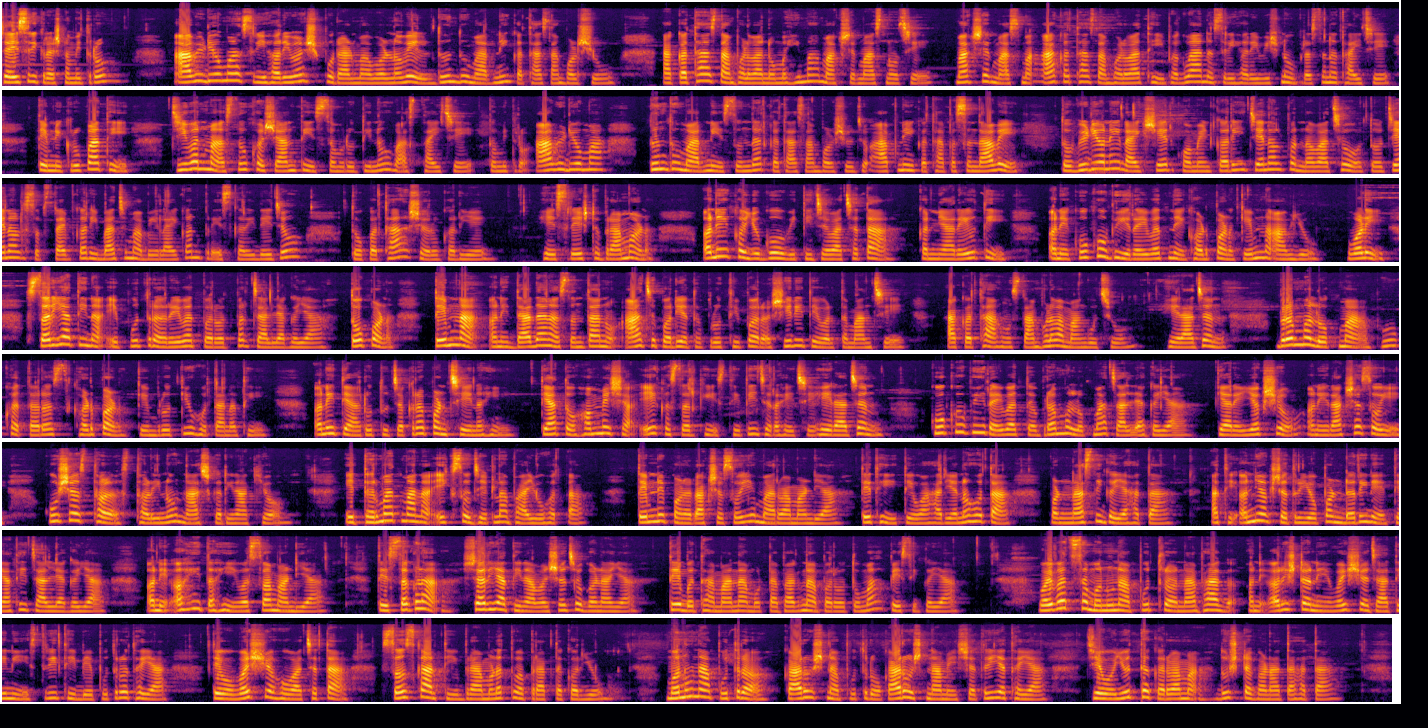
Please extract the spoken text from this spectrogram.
જય શ્રી કૃષ્ણ મિત્રો. આ વિડીયોમાં શ્રી હરિવંશ પુરાણમાં વર્ણવેલ ધુંધુમારની કથા સાંભળશું. આ કથા સાંભળવાનો મહિમા માક્ષર માસનો છે. માક્ષર માસમાં આ કથા સાંભળવાથી ભગવાન શ્રી હરિવિષ્ણુ પ્રસન્ન થાય છે. તેમની કૃપાથી જીવનમાં સુખ, શાંતિ, સમૃદ્ધિનો વાસ થાય છે. તો મિત્રો, આ વિડીયોમાં ધુંધુમારની સુંદર કથા સાંભળશું. જો આપને કથા પસંદ આવે તો વિડીયોને લાઇક શેર, કોમેન્ટ કરી ચેનલ પર નવા છો તો ચેનલ સબસ્ક્રાઈબ કરી બાજુમાં બે લાઇકન પ્રેસ કરી દેજો. તો કથા શરૂ કરીએ. હે શ્રેષ્ઠ બ્રાહ્મણ, અનેક યુગો વીતી જવા છતાં કન્યા રેવતી અને કુકુભી રૈવતને ઘડપણ કેમ ન આવ્યું? વળી સરિયાતીના એ પુત્ર રેવત પર્વત પર ચાલ્યા ગયા તો પણ તેમના અને દાદાના સંતાનો આજ પર્યત પૃથ્વી પર શી રીતે વર્તમાન છે? આ કથા હું સાંભળવા માંગુ છું. હે રાજન બ્રહ્મલોકમાં ભૂખ, તરસ ઘડપણ કે મૃત્યુ હોતા નથી અને ત્યાં ઋતુચક્ર પણ છે નહીં. ત્યાં તો હંમેશા એક સરખી સ્થિતિ જ રહે છે. હે રાજન કુકુભી રૈવત બ્રહ્મલોકમાં ચાલ્યા ગયા ત્યારે યક્ષો અને રાક્ષસોએ કુશસ્થળ સ્થળીનો નાશ કરી નાખ્યો. એ ધર્માત્માના એકસો જેટલા ભાઈઓ હતા. તેમને પણ રાક્ષસોએ મારવા માંડ્યા. તેથી તેઓ હાર્યા નહોતા પણ નાસી ગયા હતા. આથી અન્ય ક્ષત્રિયો પણ ડરીને ત્યાંથી ચાલ્યા ગયા અને અહીં તહીં વસવા માંડ્યા. તે સઘળા શરિયાતીના વંશજો ગણાયા. તે બધા માના મોટાભાગના પર્વતોમાં પેસી ગયા. વૈવત્સ મનુના પુત્ર નાભાગ અને અરિષ્ટને વૈશ્ય જાતિની સ્ત્રીથી બે પુત્રો થયા. તેઓ વૈશ્ય હોવા છતાં સંસ્કારથી બ્રાહ્મણત્વ પ્રાપ્ત કર્યું. મનુના પુત્ર કારુષના પુત્રો કારુષ નામે ક્ષત્રિય થયા, જેઓ યુદ્ધ કરવામાં દુષ્ટ ગણાતા હતા.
